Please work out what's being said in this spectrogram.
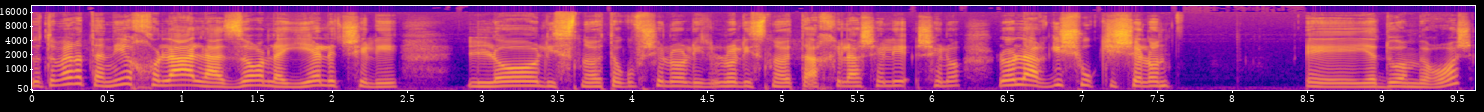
זאת אומרת, אני יכולה לעזור לילד שלי לא לשנוא את הגוף שלו, לא לשנוא את האכילה שלי, שלו, לא להרגיש שהוא כישלון אה, ידוע מראש.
